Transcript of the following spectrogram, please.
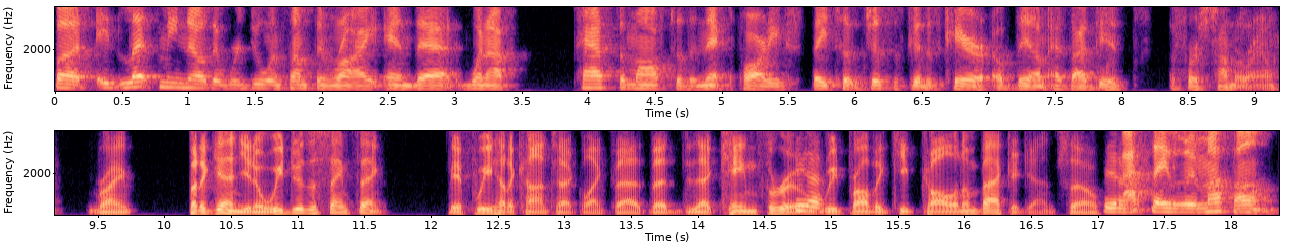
but it lets me know that we're doing something right and that when I passed them off to the next party, they took just as good as care of them as I did the first time around. Right. But again, you know, we do the same thing. If we had a contact like that that that came through, yeah. we'd probably keep calling them back again. So yeah. I save them in my phone.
